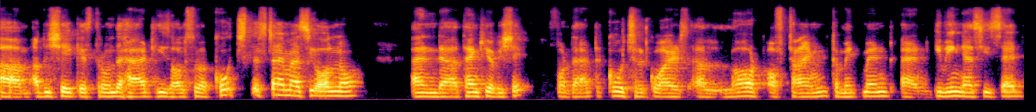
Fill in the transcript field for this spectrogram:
um, Abhishek has thrown the hat. He's also a coach this time, as you all know. And uh, thank you, Abhishek, for that. Coach requires a lot of time, commitment, and giving, as he said.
